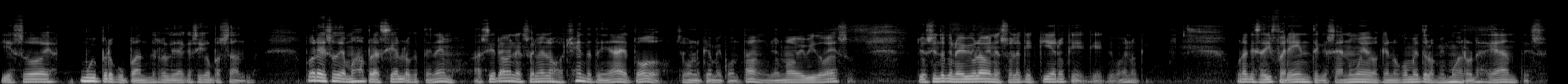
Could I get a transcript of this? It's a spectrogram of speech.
Y eso es muy preocupante en realidad que siga pasando. Por eso debemos apreciar lo que tenemos. Así era Venezuela en los 80, tenía de todo, según lo que me contaban. Yo no he vivido eso. Yo siento que no he vivido la Venezuela que quiero, que, bueno, que una que sea diferente, que sea nueva, que no cometa los mismos errores de antes.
